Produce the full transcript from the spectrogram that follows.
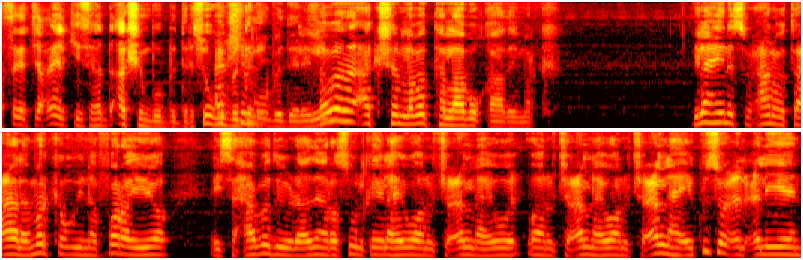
isaga jacaylkiisa hadda action buu bedelay bedelay buu bedelay labada action laba tallaabuu qaaday marka. Ilaahayna subxaana wa tacaala marka uu ina farayo ay saxaabadu yidhaahdeen rasuulka ilaahay waanu jecelnahay waanu jecelnahay waanu jecelnahay ay ku soo celceliyeen.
